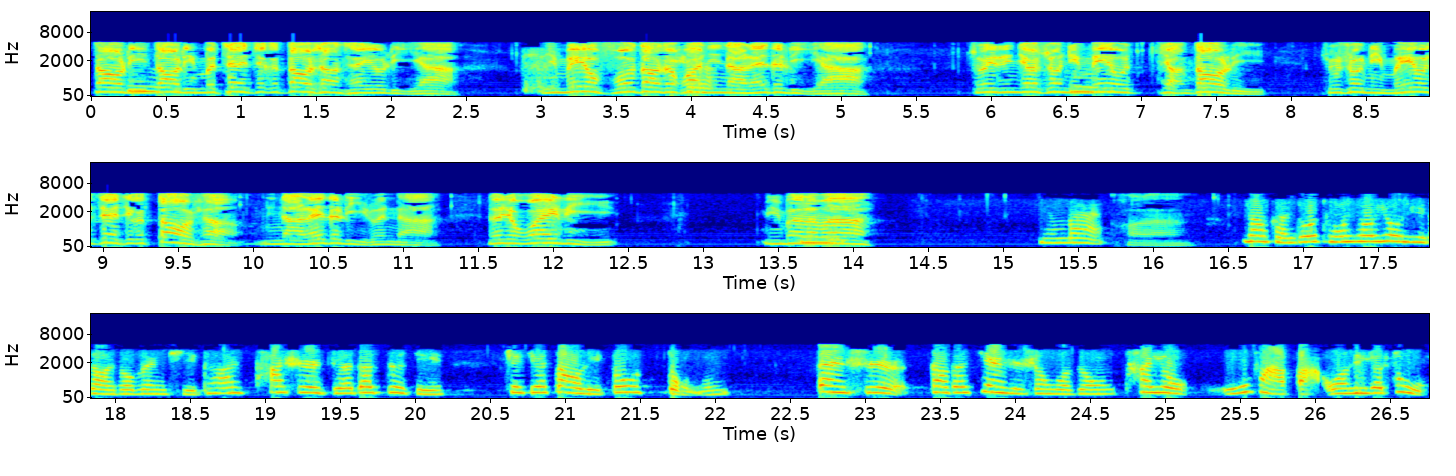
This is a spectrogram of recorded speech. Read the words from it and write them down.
道理嗯道理嘛，在这个道上才有理呀、你没有佛道的话，你哪来的理呀、所以人家说你嗯没有讲道理，就说你没有在这个道上，你哪来的理论呢？那叫歪理，明白了吗？明白。好啊，那很多同学又遇到一个问题，他他是觉得自己这些道理都懂，但是到他现实生活中，他又无法把握那个度。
